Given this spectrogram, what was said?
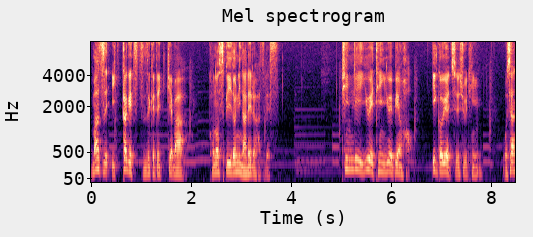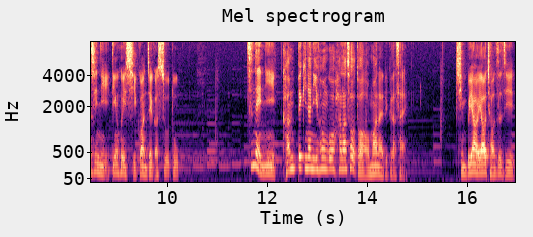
まず1ヶ月続けて聞けば、このスピードになれるはずです。听力越听越变好，一个月持续听，我相信你一定会习惯这个速度。常に完璧な日本語を話そうとは思わないでください。请不要要求自己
